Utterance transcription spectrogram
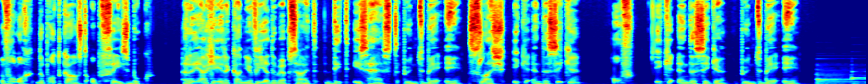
Volg de podcast op Facebook. Reageren kan je via de website ditishijst.be slash ikke en de of ikkeendesikke.be.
